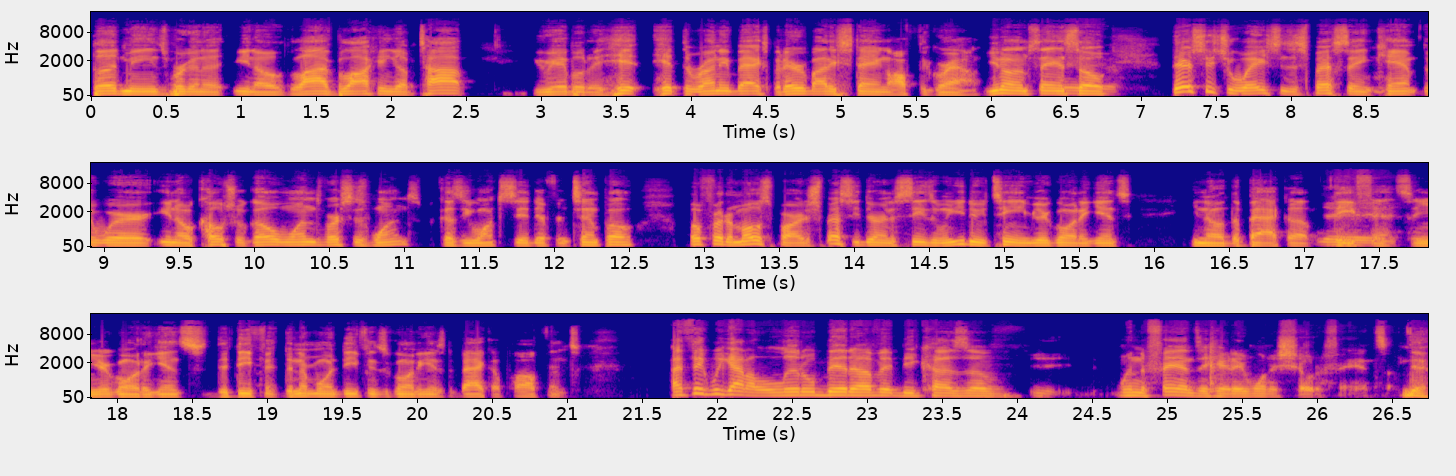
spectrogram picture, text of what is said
Thud means we're going to, you know, live blocking up top. You're able to hit hit the running backs, but everybody's staying off the ground. You know what I'm saying? So there's situations, especially in camp, to where you know coach will go ones versus ones because he wants to see a different tempo. But for the most part, especially during the season, when you do team, you're going against you know the backup Yeah, yeah, yeah. defense, and you're going against the defense. The number one defense is going against the backup offense. I think we got a little bit of it because of when the fans are here, they want to show the fans. something. Yeah.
